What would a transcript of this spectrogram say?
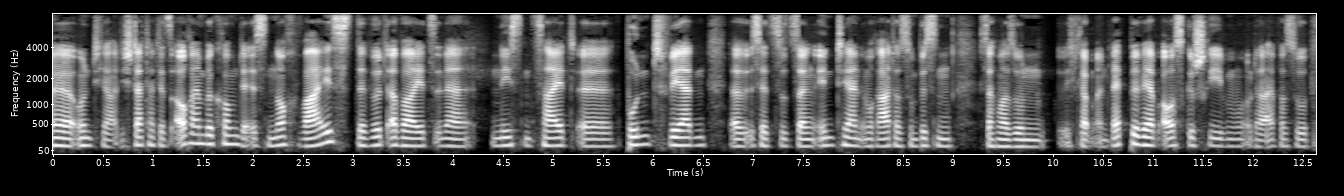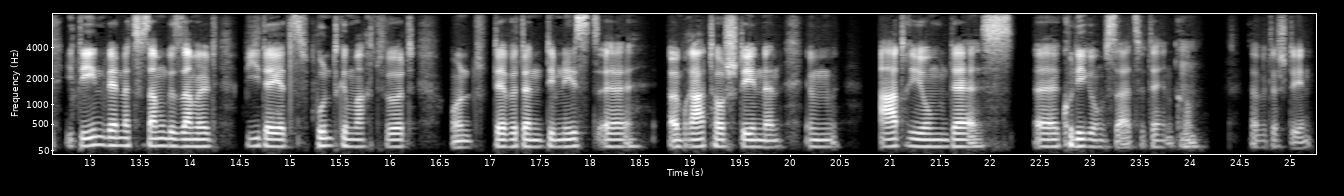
Äh, und ja, die Stadt hat jetzt auch einen bekommen, der ist noch weiß, der wird aber jetzt in der nächsten Zeit äh, bunt werden. Da ist jetzt sozusagen intern im Rathaus so ein bisschen, ich sag mal, so ein, ich glaube, ein Wettbewerb ausgeschrieben oder einfach so Ideen werden da zusammengesammelt, wie der jetzt bunt gemacht wird. Und der wird dann demnächst äh, im Rathaus stehen, dann im Atrium des äh, Kollegiumssaals wird er hinkommen. Mhm. Da wird er stehen.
